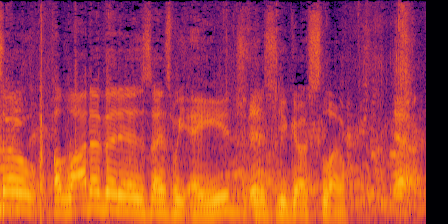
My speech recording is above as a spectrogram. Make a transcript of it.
So a lot of it is, as we age, is you go slow. yeah.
